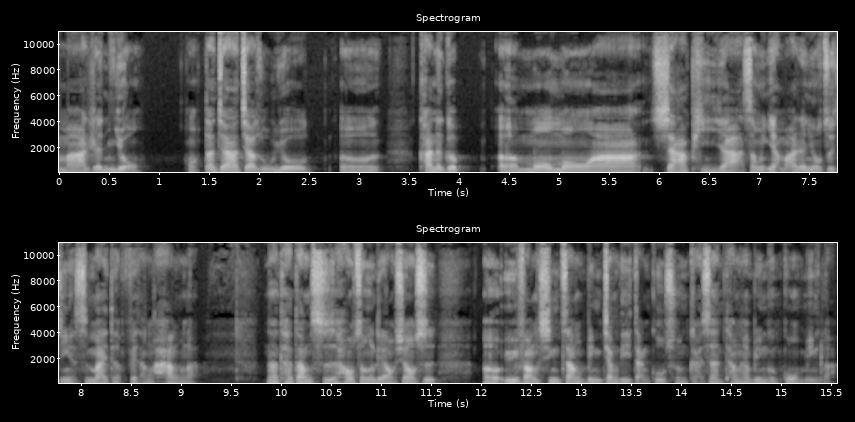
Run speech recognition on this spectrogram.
麻仁油哦，大家假如有呃看那个。呃，Momo 啊，虾皮呀、啊，上面亚麻仁油最近也是卖的非常夯了。那它当时号称的疗效是，呃，预防心脏病、降低胆固醇、改善糖尿病跟过敏啦。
